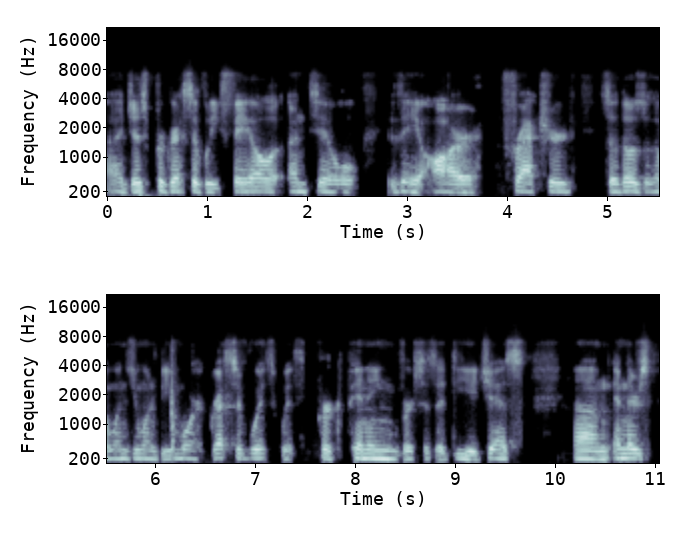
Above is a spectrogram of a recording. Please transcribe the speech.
uh, just progressively fail until they are fractured. So those are the ones you want to be more aggressive with, with perk pinning versus a DHS. Um, and there's,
